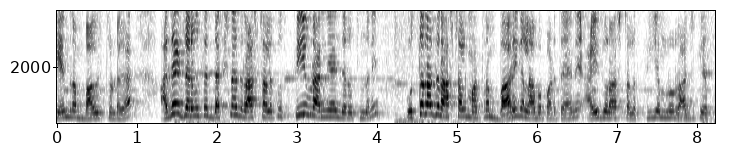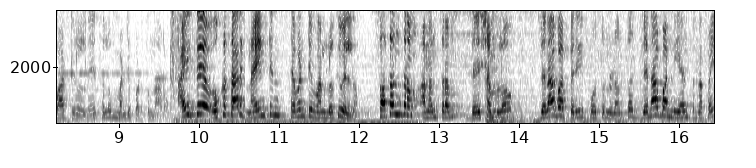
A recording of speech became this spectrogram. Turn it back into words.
కేంద్రం భావిస్తుండగా అదే జరిగితే దక్షిణాది రాష్ట్రాలకు తీవ్ర అన్యాయం జరుగుతుందని ఉత్తరాది రాష్ట్రాలు మాత్రం భారీగా లాభపడతాయని ఐదు రాష్ట్రాల సీఎంలు రాజకీయ పార్టీల నేతలు మండిపడుతున్నారు. అయితే ఒకసారి నైన్టీన్ సెవెంటీ వన్లోకి వెళ్దాం. స్వతంత్రం అనంతరం దేశంలో జనాభా పెరిగిపోతుండడంతో జనాభా నియంత్రణపై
